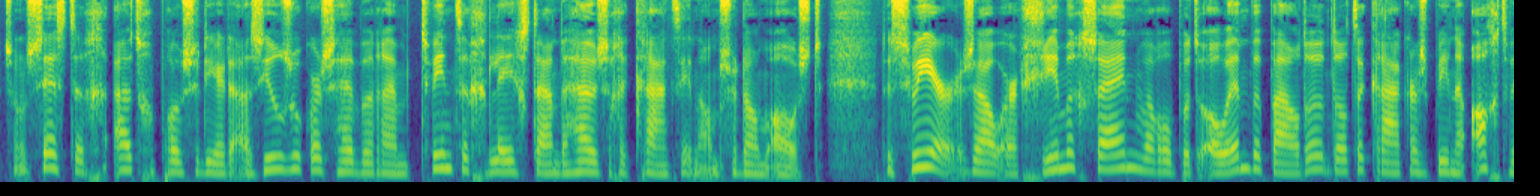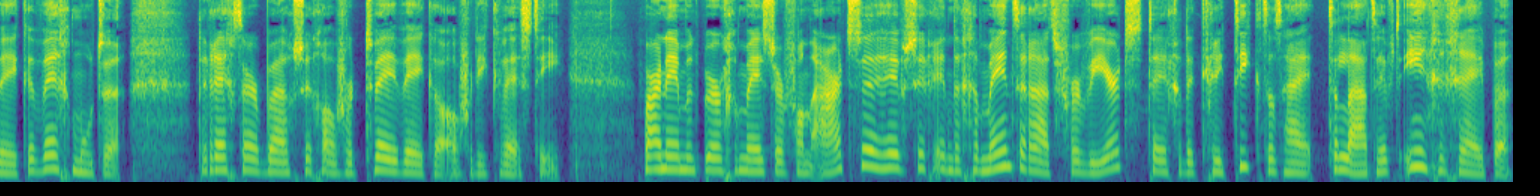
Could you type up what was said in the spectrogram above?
Zo'n 60 uitgeprocedeerde asielzoekers hebben ruim 20 leegstaande huizen gekraakt in Amsterdam-Oost. De sfeer zou er grimmig zijn, waarop het OM bepaalde dat de krakers binnen acht weken weg moeten. De rechter buigt zich over twee weken over die kwestie. Waarnemend burgemeester Van Aartsen heeft zich in de gemeenteraad verweerd... tegen de kritiek dat hij te laat heeft ingegrepen.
